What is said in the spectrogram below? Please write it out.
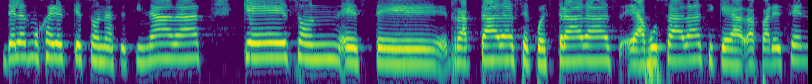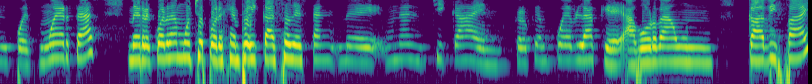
de las mujeres que son asesinadas, que son, este, raptadas, secuestradas, eh, abusadas y que aparecen, pues, muertas. Me recuerda mucho, por ejemplo, el caso de esta, una chica en, creo que en Puebla, que aborda un Cabify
